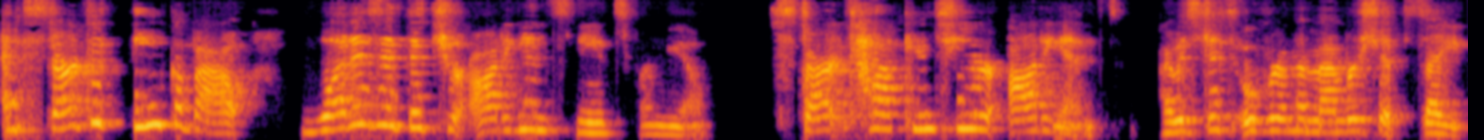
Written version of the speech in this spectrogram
and start to think about what is it that your audience needs from you. Start talking to your audience. I was just over in the membership site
